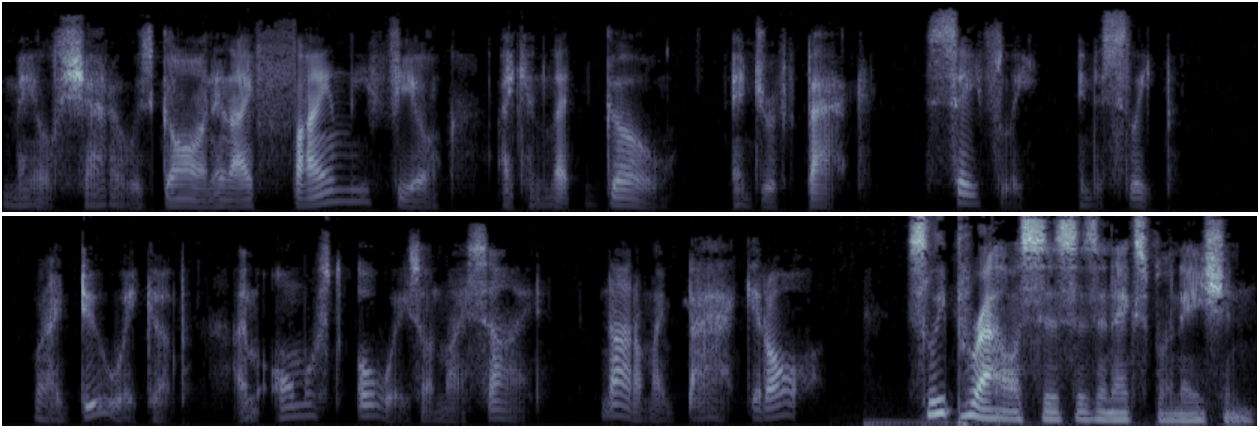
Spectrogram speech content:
male shadow is gone, and I finally feel I can let go and drift back safely into sleep. When I do wake up, I'm almost always on my side not on my back at all. Sleep paralysis as an explanation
